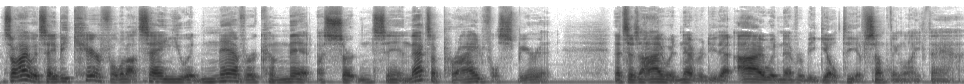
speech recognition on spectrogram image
So I would say be careful about saying you would never commit a certain sin. That's a prideful spirit that says, I would never do that. I would never be guilty of something like that.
